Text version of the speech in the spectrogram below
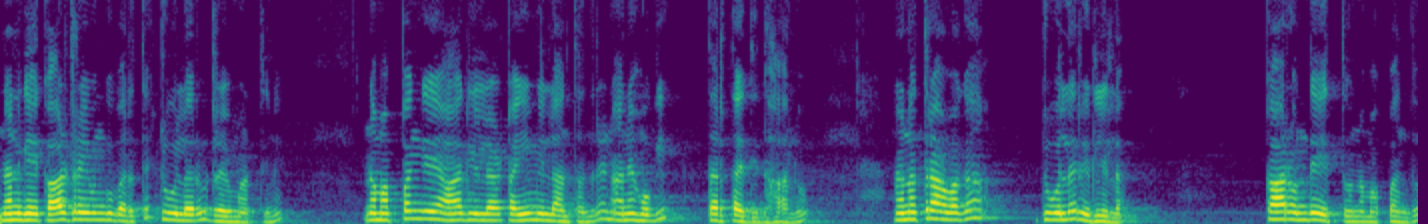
ನನಗೆ ಕಾರ್ ಡ್ರೈವಿಂಗು ಬರುತ್ತೆ, ಟೂ ವೀಲರು ಡ್ರೈವ್ ಮಾಡ್ತೀನಿ. ನಮ್ಮ ಅಪ್ಪಂಗೆ ಆಗಲಿಲ್ಲ, ಟೈಮ್ ಇಲ್ಲ ಅಂತಂದರೆ ನಾನೇ ಹೋಗಿ ತರ್ತಾ ಇದ್ದಿದ್ದು ಹಾಲು. ನನ್ನ ಹತ್ರ ಆವಾಗ ಟೂ ವೀಲರ್ ಇರಲಿಲ್ಲ. ಕಾರ್ ಒಂದೇ ಇತ್ತು ನಮ್ಮ ಅಪ್ಪಂದು.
